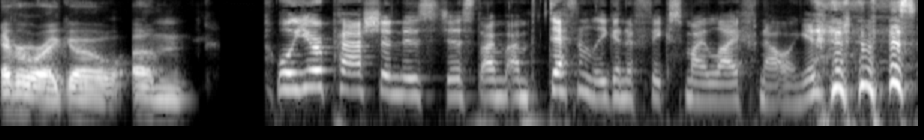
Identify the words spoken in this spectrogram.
everywhere I go. Um, well, your passion is just I'm I'm definitely gonna fix my life now and get into this.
